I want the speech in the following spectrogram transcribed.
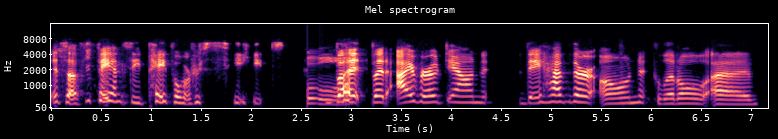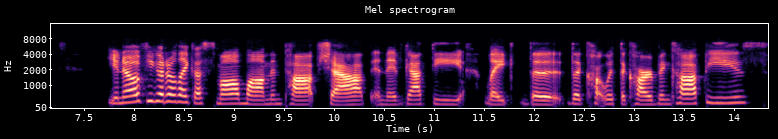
It's a fancy paper receipt. Cool. But but I wrote down they have their own little uh you know if you go to like a small mom and pop shop and they've got the like the the car with the carbon copies.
